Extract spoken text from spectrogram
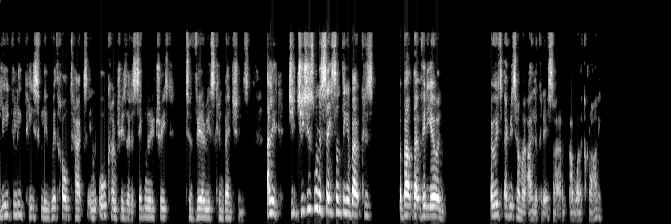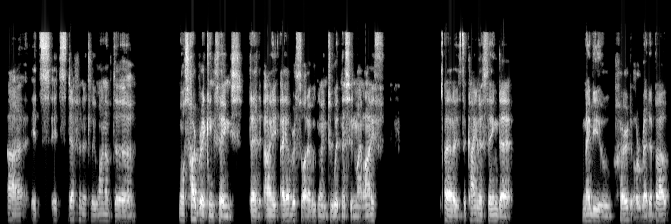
legally, peacefully withhold tax in all countries that are signatories to various conventions. Alex, do, do you just want to say something about because about that video? And every every time I, look at it, it's like I, I want to cry. uh, it's it's definitely one of the most heartbreaking things that I, I ever thought I was going to witness in my life. Uh, it's the kind of thing that maybe you heard or read about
